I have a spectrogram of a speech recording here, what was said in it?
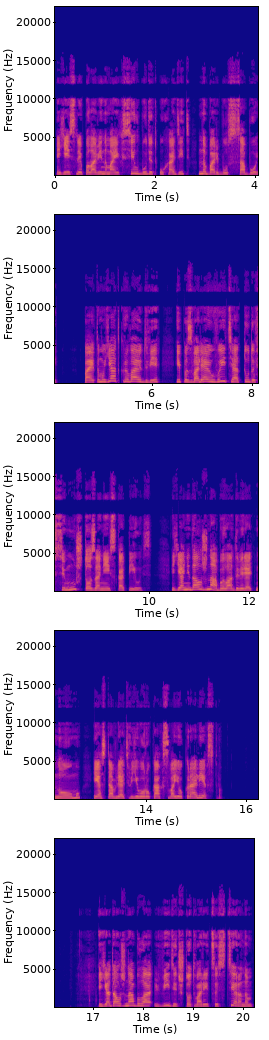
если половина моих сил будет уходить на борьбу с собой. Поэтому я открываю дверь и позволяю выйти оттуда всему, что за ней скопилось. Я не должна была доверять Ноуму и оставлять в его руках свое королевство. Я должна была видеть, что творится с Тераном,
